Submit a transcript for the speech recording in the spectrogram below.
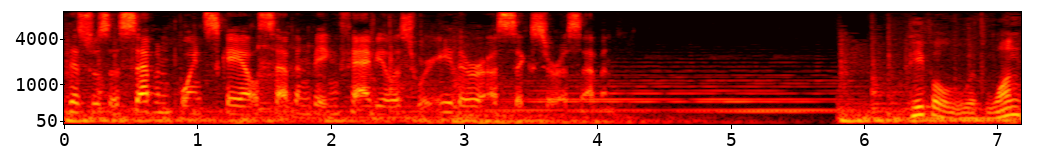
this was a seven-point scale, seven being fabulous, were either a six or a seven. People with one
